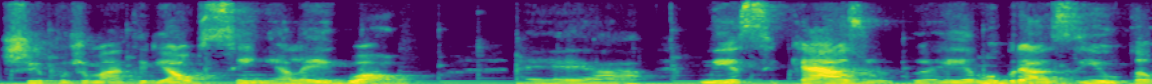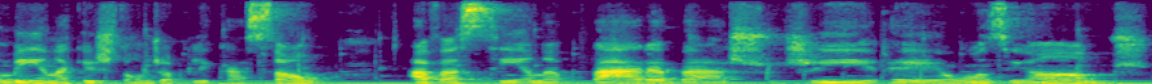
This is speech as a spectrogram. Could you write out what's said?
tipo de material, sim, ela é igual. É, nesse caso, é, no Brasil, também na questão de aplicação, a vacina para baixo de é, 11 anos,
